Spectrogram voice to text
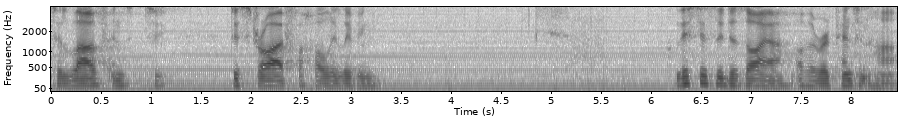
to love and to, to strive for holy living. This is the desire of a repentant heart,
